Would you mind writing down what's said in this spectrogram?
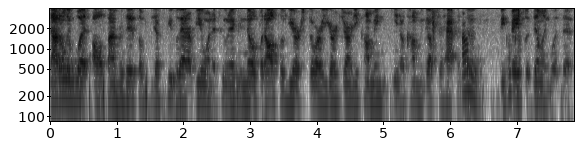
not only what Alzheimer's is, so just people that are viewing it too, and can know, but also your story, your journey coming, you know, coming up to happen to Oh, be okay. faced with dealing with it.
